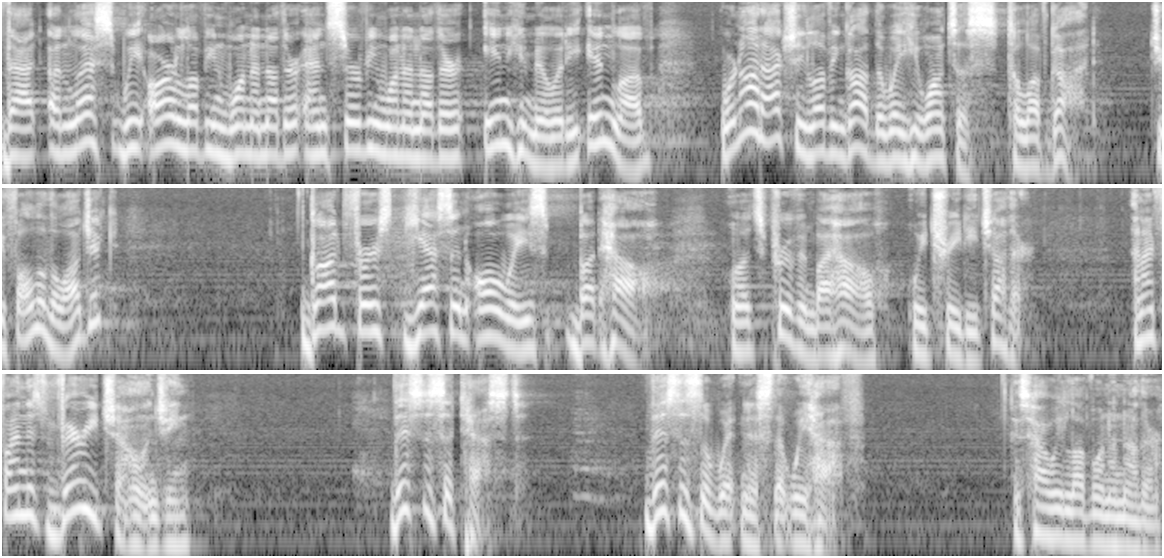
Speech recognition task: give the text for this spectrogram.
That unless we are loving one another and serving one another in humility, in love, we're not actually loving God the way He wants us to love God. Do you follow the logic? God first, yes, and always, but how? Well, it's proven by how we treat each other. And I find this very challenging. This is a test. This is the witness that we have, is how we love one another.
